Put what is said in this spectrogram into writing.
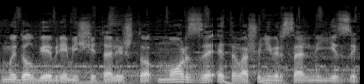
мы долгое время считали, что Морзе — это ваш универсальный язык.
